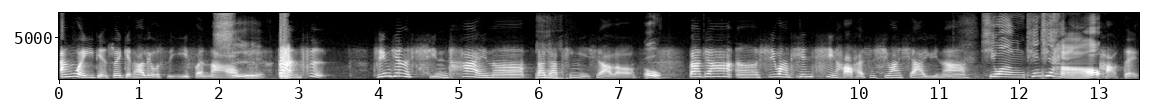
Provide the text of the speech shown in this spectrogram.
安慰一点，所以给他六十一分了哦。是但是今天的形态呢，大家嗯听一下了。哦，大家嗯、呃希望天气好还是希望下雨呢？希望天气好。好，对。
